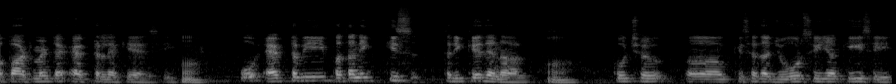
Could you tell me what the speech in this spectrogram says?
ਅਪਾਰਟਮੈਂਟ ਐਕਟ ਲੈ ਕੇ ਆਏ ਸੀ। ਉਹ ਐਕਟ ਵੀ ਪਤਾ ਨਹੀਂ ਕਿਸ ਤਰੀਕੇ ਦੇ ਨਾਲ ਕੁਝ ਕਿਸੇ ਦਾ ਜ਼ੋਰ ਸੀ ਜਾਂ ਕੀ ਸੀ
